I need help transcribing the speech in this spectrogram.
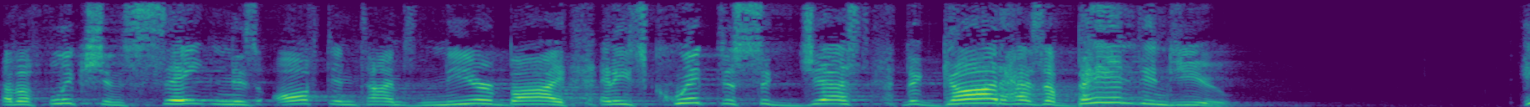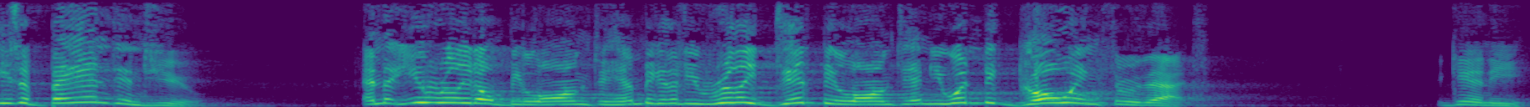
of affliction, Satan is oftentimes nearby and he's quick to suggest that God has abandoned you. He's abandoned you. And that you really don't belong to him because if you really did belong to him, you wouldn't be going through that. Again, he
